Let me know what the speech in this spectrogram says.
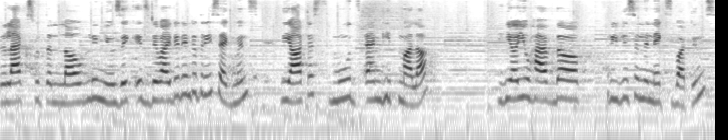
relax with the lovely music. It's divided into three segments: the artist, moods, and Geetmala. Here you have the previous and the next buttons.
